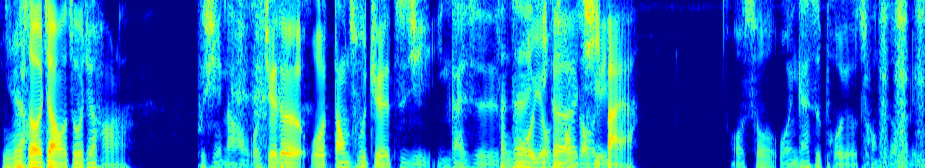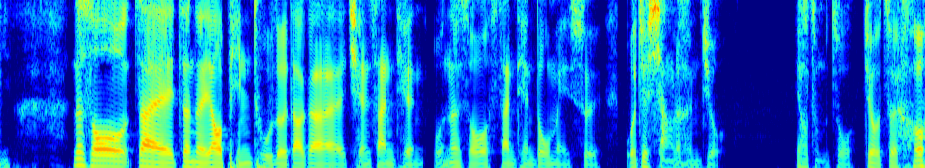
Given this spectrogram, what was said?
你那时候叫我做就好了，不行啊！我觉得 我当初觉得自己应该是颇有创造力我说我应该是颇有创造力。那时候在真的要平图的大概前三天，我那时候三天都没睡，我就想了很久要怎么做，就最后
